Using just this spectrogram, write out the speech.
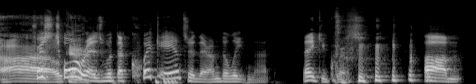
Ah, Chris okay. Torres with a quick answer there. I'm deleting that. Thank you, Chris. um,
